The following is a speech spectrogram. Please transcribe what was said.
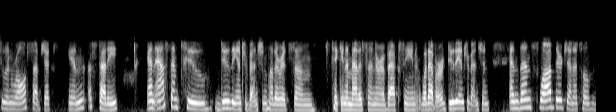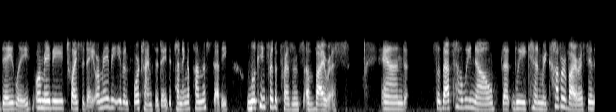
to enroll subjects in a study and ask them to do the intervention, whether it's um, taking a medicine or a vaccine or whatever, do the intervention, and then swab their genitals daily, or maybe twice a day, or maybe even four times a day, depending upon the study, looking for the presence of virus. And so that's how we know that we can recover virus in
